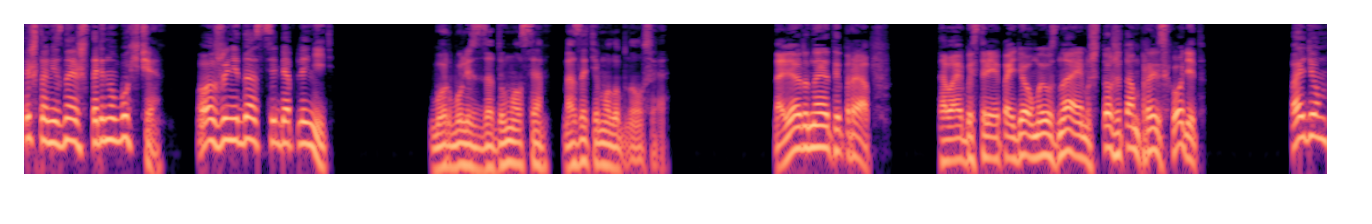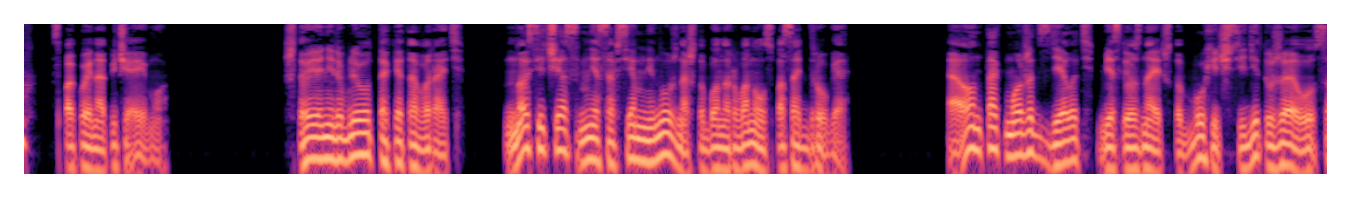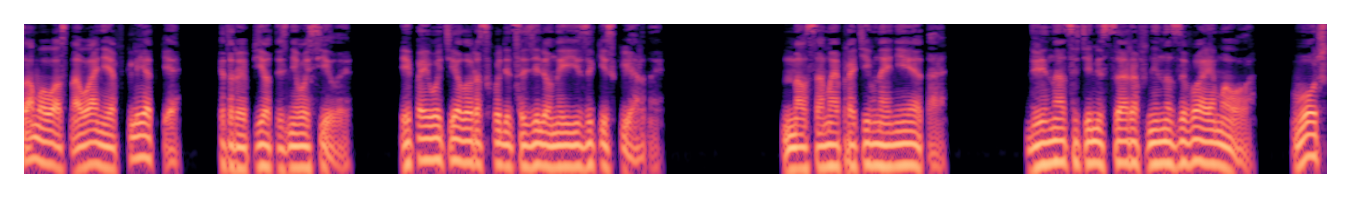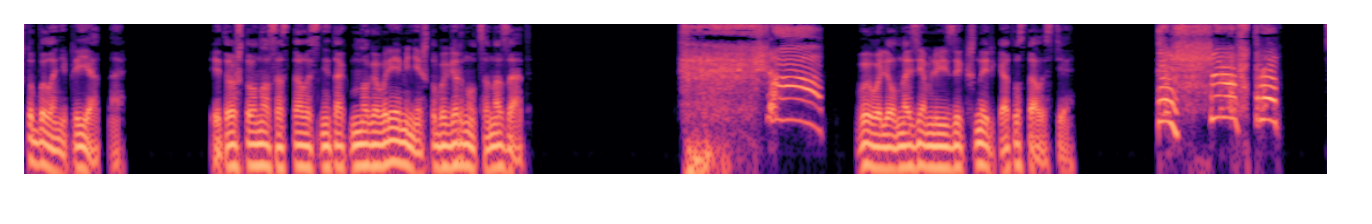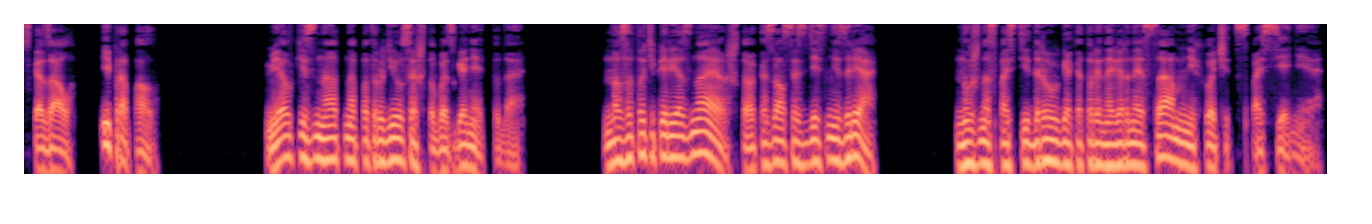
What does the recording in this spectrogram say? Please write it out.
Ты что, не знаешь старину Бухича? Он же не даст себя пленить». Бурбулис задумался, а затем улыбнулся. «Наверное, ты прав. Давай быстрее пойдем и узнаем, что же там происходит». «Пойдем», — спокойно отвечаю ему. Что я не люблю, так это врать. Но сейчас мне совсем не нужно, чтобы он рванул спасать друга. А он так может сделать, если узнает, что Бухич сидит уже у самого основания в клетке, которая пьет из него силы и по его телу расходятся зеленые языки скверны. Но самое противное не это. Двенадцать эмиссаров неназываемого. Вот что было неприятно. И то, что у нас осталось не так много времени, чтобы вернуться назад. «Шап!» — вывалил на землю язык шнырька от усталости. «Ты шафтра!» — сказал и пропал. Мелкий знатно потрудился, чтобы сгонять туда. Но зато теперь я знаю, что оказался здесь не зря. Нужно спасти друга, который, наверное, сам не хочет спасения.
